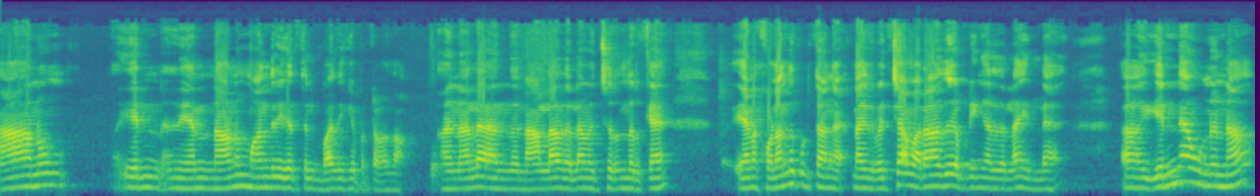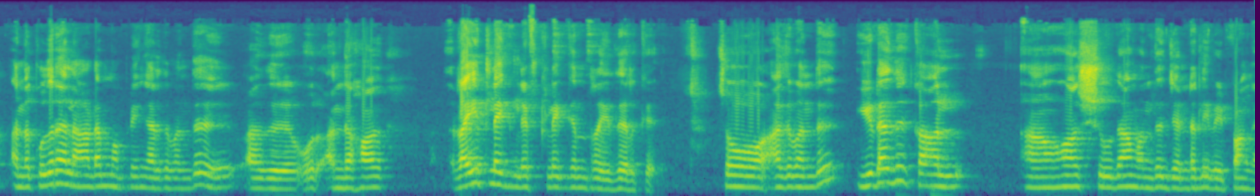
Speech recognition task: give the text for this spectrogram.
நானும் என் என் நானும் மாந்திரிகத்தில் பாதிக்கப்பட்டவ தான் அதனால் அந்த நான்லாம் அதெல்லாம் வச்சுருந்துருக்கேன். எனக்கு கொண்டாந்து கொடுத்தாங்க. நான் இது வச்சா வராது அப்படிங்கிறதெல்லாம் இல்லை. என்ன ஒன்றுன்னா அந்த குதிரை லாடம் அப்படிங்கிறது வந்து அது ஒரு அந்த ஹா ரைட் லெக் லெஃப்ட் லெக்குன்ற இது இருக்குது ஸோ அது வந்து இடது கால் ஹார்ஸ் ஷூ தான் வந்து ஜென்ரலி வைப்பாங்க.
